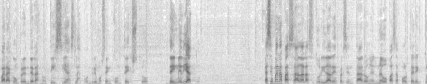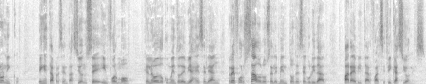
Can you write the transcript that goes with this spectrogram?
para comprender las noticias las pondremos en contexto de inmediato. La semana pasada las autoridades presentaron el nuevo pasaporte electrónico. En esta presentación se informó que el nuevo documento de viaje se le han reforzado los elementos de seguridad para evitar falsificaciones.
